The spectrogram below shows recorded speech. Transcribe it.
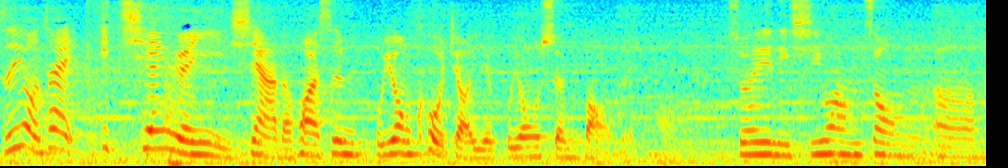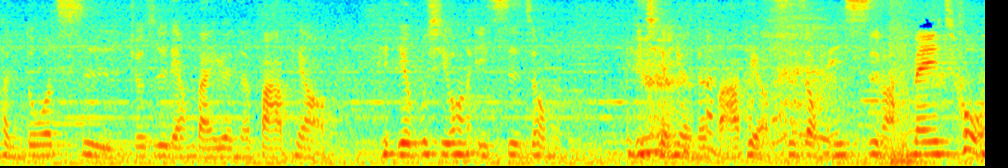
只有在一千元以下的话是不用扣缴也不用申报的。所以你希望中呃很多次就是两百元的发票，也不希望一次中一千元的发票，是这种意思吗？没错，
